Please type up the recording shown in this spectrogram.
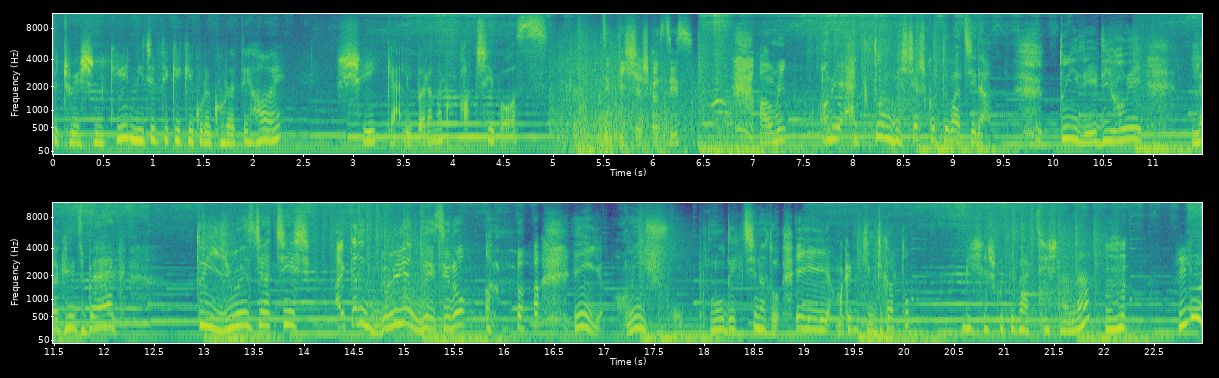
সিচুয়েশনকে নিজের দিকে কি করে ঘোরাতে হয় সেই ক্যালিবার আমার আছে বস তুই বিশ্বাস করছিস আমি আমি একদম বিশ্বাস করতে পারছি না। তুই রেডি হয়ে লাগেজ ব্যাগ তুই ইউএস যাচ্ছিস? I can believe this you know এই আমি স্বপ্ন দেখছি না তো। এই আমাকে একটা চিমটি কাটতো। বিশ্বাস করতে পারছিস না না? রিলি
